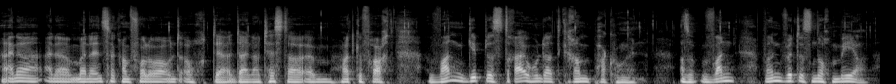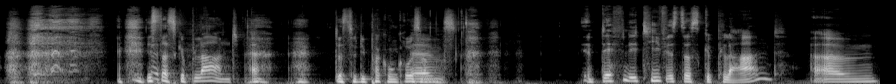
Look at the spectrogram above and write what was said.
einer, einer meiner Instagram-Follower und auch der, deiner Tester ähm, hat gefragt, wann gibt es 300 Gramm Packungen? Also wann, wann wird es noch mehr? ist das geplant, dass du die Packung größer ähm, machst? Definitiv ist das geplant. Ähm,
